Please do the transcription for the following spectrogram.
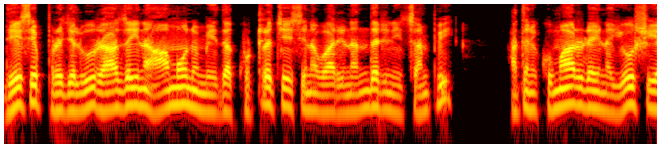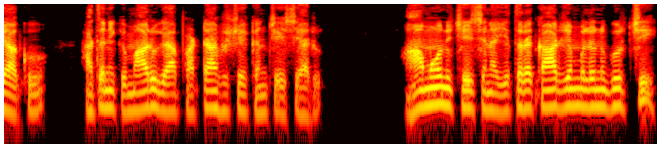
దేశ ప్రజలు రాజైన ఆమోను మీద కుట్ర చేసిన వారినందరినీ చంపి అతని కుమారుడైన యోషియాకు అతనికి మారుగా పట్టాభిషేకం చేశారు. ఆమోను చేసిన ఇతర కార్యములను గూర్చి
